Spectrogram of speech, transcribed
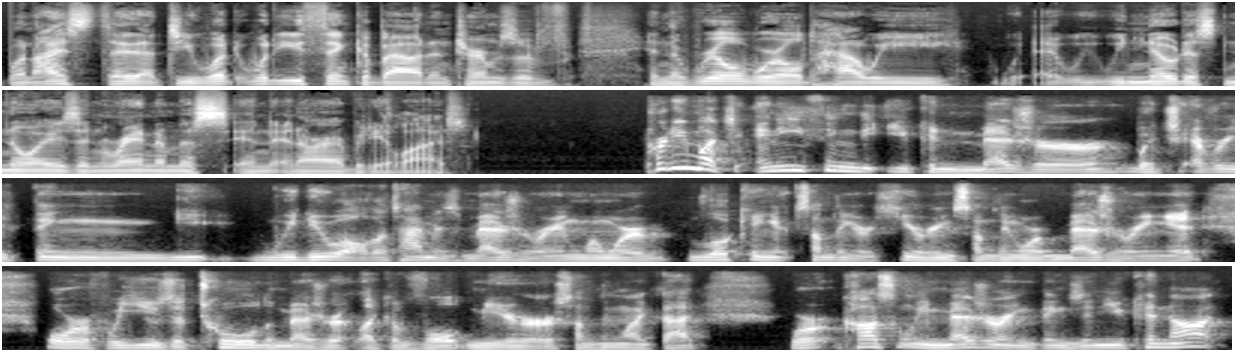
When I say that to you, what, what do you think about in terms of in the real world how we we, we notice noise and randomness in, in our everyday lives? Pretty much anything that you can measure, which everything we do all the time is measuring. When we're looking at something or hearing something, we're measuring it. Or if we use a tool to measure it, like a voltmeter or something like that, we're constantly measuring things. And you cannot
